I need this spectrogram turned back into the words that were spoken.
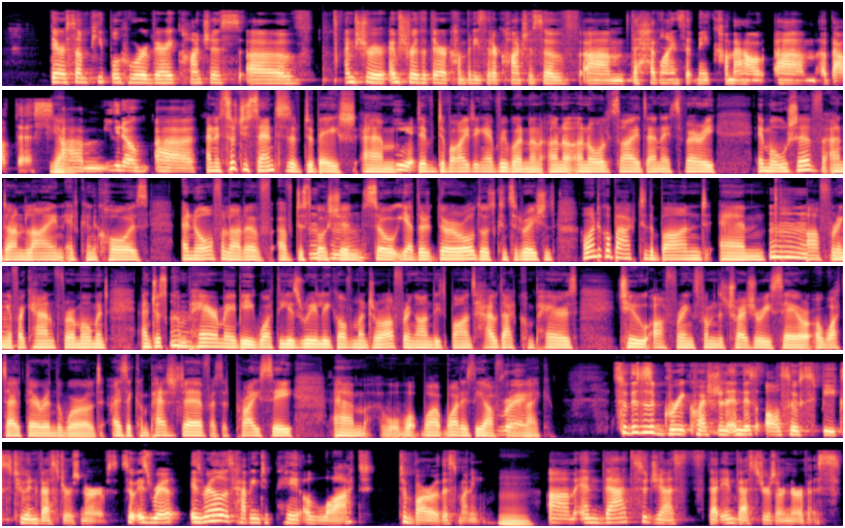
there are some people who are very conscious of I'm sure I'm sure that there are companies that are conscious of um, the headlines that may come out um, about this. Yeah. Um, you know, uh, and it's such a sensitive debate, um, yeah. div- dividing everyone on, on, on all sides, and it's very emotive. And online, it can cause an awful lot of, of discussion. Mm-hmm. So yeah, there there are all those considerations. I want to go back to the bond um, mm-hmm. offering, mm-hmm. if I can, for a moment, and just mm. compare maybe what the Israeli government are offering on these bonds, how that compares to offerings from the Treasury, say, or, or what's out there in the world. Is it competitive? Is it pricey? Um, what what what is the offering right. like? So this is a great question, and this also speaks to investors' nerves. So Israel Israel is having to pay a lot to borrow this money. Mm. Um, and that suggests that investors are nervous.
